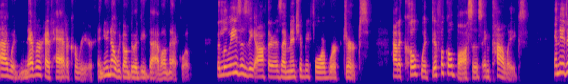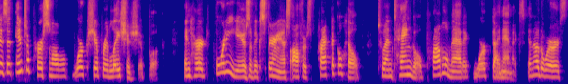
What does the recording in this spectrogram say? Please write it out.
I would never have had a career. And you know, we're going to do a deep dive on that quote. But Louise is the author, as I mentioned before, of Work Jerks How to Cope with Difficult Bosses and Colleagues. And it is an interpersonal workship relationship book. And her 40 years of experience offers practical help to untangle problematic work dynamics. In other words,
